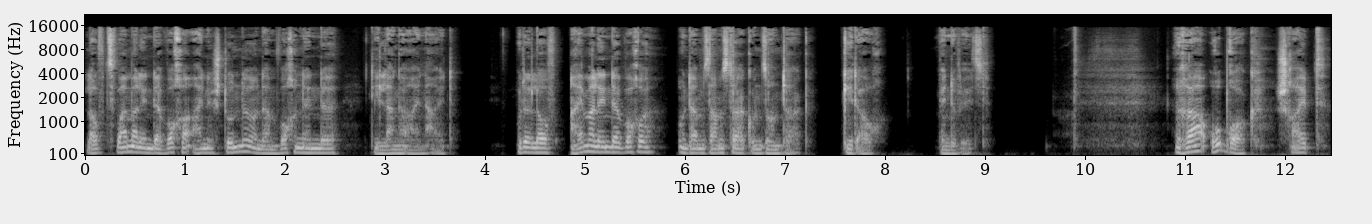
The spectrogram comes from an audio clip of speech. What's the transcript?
Lauf zweimal in der Woche eine Stunde und am Wochenende die lange Einheit. Oder lauf einmal in der Woche und am Samstag und Sonntag. Geht auch, wenn du willst. Ra Obrock schreibt,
